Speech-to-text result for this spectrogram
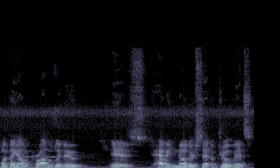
One thing I would probably do is have another set of drill bits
